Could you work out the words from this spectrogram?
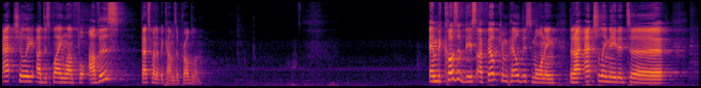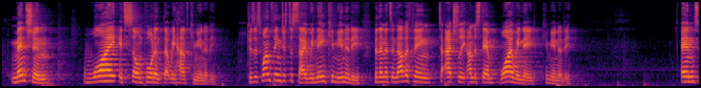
actually are displaying love for others, that's when it becomes a problem. And because of this, I felt compelled this morning that I actually needed to mention why it's so important that we have community. Because it's one thing just to say we need community, but then it's another thing to actually understand why we need community. And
